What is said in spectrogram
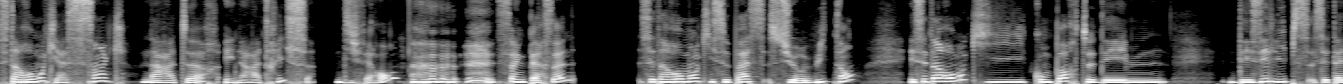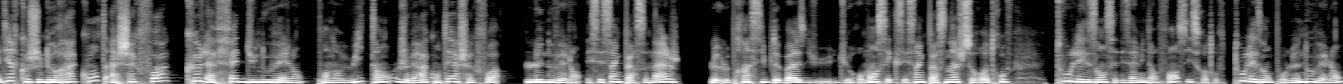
c'est un roman qui a cinq narrateurs et narratrices différents, cinq personnes. C'est un roman qui se passe sur huit ans et c'est un roman qui comporte des, des ellipses, c'est-à-dire que je ne raconte à chaque fois que la fête du Nouvel An. Pendant huit ans, je vais raconter à chaque fois le Nouvel An. Et ces cinq personnages, le, principe de base du, roman, c'est que ces cinq personnages se retrouvent tous les ans, c'est des amis d'enfance, ils se retrouvent tous les ans pour le nouvel an,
